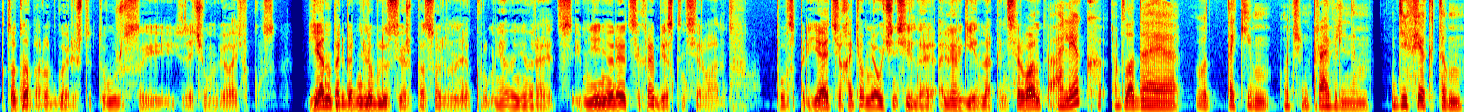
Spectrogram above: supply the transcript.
Кто-то, наоборот, говорит, что это ужас, и зачем убивать вкус. Я, например, не люблю свежепосоленную икру. Мне она не нравится. И мне не нравится икра без консервантов по восприятию, хотя у меня очень сильная аллергия на консервант. Олег, обладая вот таким очень правильным дефектом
